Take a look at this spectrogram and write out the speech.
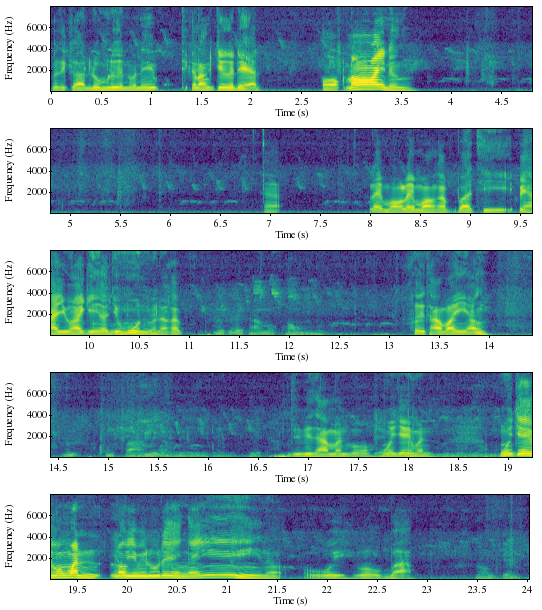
บรรยากาศร่มรื่นวันนี้ที่กำลังเจอแดดออกน้อยหนึ่งฮะไล่หมอกไล่หมองครับว่าจีไปหาอยู่หากินกับอยู่มุ่นหมดแล้วครับ ไม่เคยทำหมกห้องหมดเคยถามว่าอหย่างที่ปลาไม่อย่างนี้เลยเคยทสิไปถามมันบ่หัวใจมันำหัวใจของมัน เราจะไปรู้ได้ยังไงเนาะโอ้ยเว่าบาปลองเปลี่ยนท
